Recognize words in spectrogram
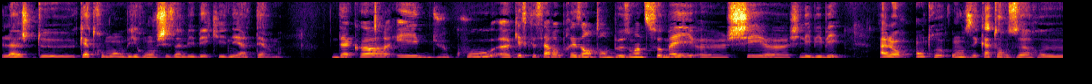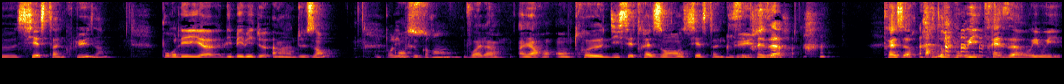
l'âge de 4 mois environ chez un bébé qui est né à terme. D'accord. Et du coup, euh, qu'est-ce que ça représente en besoin de sommeil euh, chez, euh, chez les bébés? Alors, entre 11 et 14 heures sieste incluse hein, pour les, les, bébés de 1 à 2 ans. Et pour les plus grands? Voilà. Alors, entre 10 et 13 ans, sieste incluse. 10 et 13 heures. 13 heures, pardon. oui, 13 heures, oui, oui.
